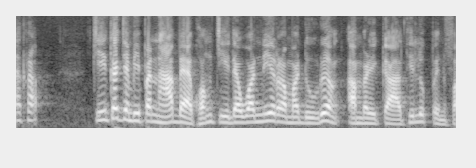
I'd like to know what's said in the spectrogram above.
นะครับ จีนก็จะมีปัญหาแบบของจีนแต่วันนี้เรามาดูเรื่องอเมริกาที่ลุกเป็นไฟ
